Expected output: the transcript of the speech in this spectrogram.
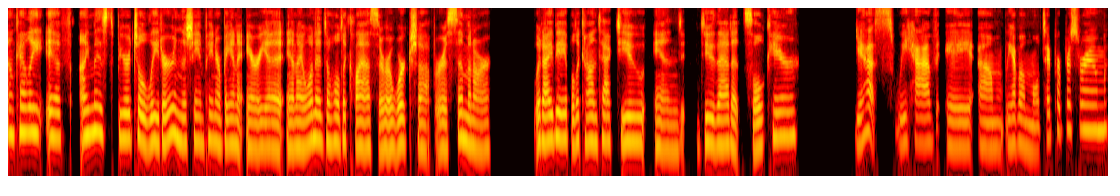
Now, Kelly, if I'm a spiritual leader in the Champaign Urbana area and I wanted to hold a class or a workshop or a seminar, would I be able to contact you and do that at Soul Care? yes we have a um we have a multi-purpose room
